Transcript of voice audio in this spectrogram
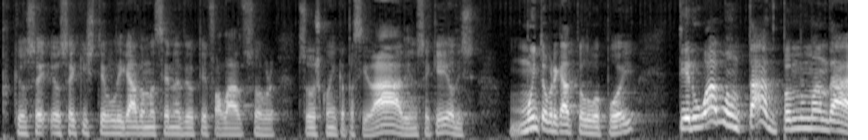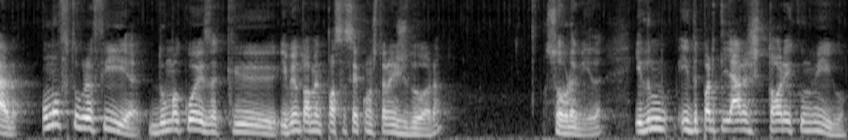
porque eu sei, eu sei que isto esteve ligado a uma cena de eu ter falado sobre pessoas com incapacidade e não sei o quê. Ele disse, muito obrigado pelo apoio. Ter o à vontade para me mandar uma fotografia de uma coisa que eventualmente possa ser constrangedora sobre a vida e de, e de partilhar a história comigo.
